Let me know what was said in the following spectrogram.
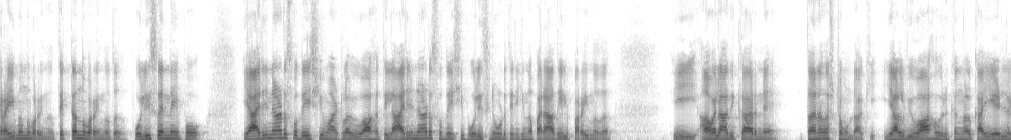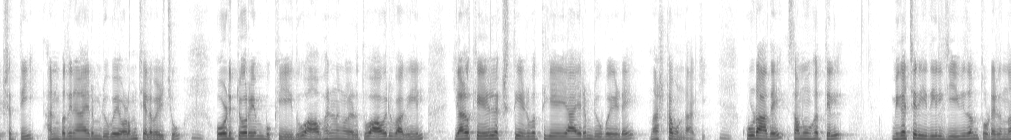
ക്രൈം എന്ന് പറയുന്നത് തെറ്റെന്ന് പറയുന്നത്. പോലീസ് തന്നെ ഇപ്പോൾ ഈ ആര്യനാട് സ്വദേശിയുമായിട്ടുള്ള വിവാഹത്തിൽ ആര്യനാട് സ്വദേശി പോലീസിന് കൊടുത്തിരിക്കുന്ന പരാതിയിൽ പറയുന്നത് ഈ ആവലാതിക്കാരന് ധനനഷ്ടമുണ്ടാക്കി. ഇയാൾ വിവാഹ ഒരുക്കങ്ങൾക്കായി ഏഴ് ലക്ഷത്തി അൻപതിനായിരം രൂപയോളം ചെലവഴിച്ചു. ഓഡിറ്റോറിയം ബുക്ക് ചെയ്തു ആഭരണങ്ങൾ എടുത്തു. ആ ഒരു വകയിൽ ഇയാൾക്ക് ഏഴ് ലക്ഷത്തി എഴുപത്തി അയ്യായിരം രൂപയുടെ നഷ്ടമുണ്ടാക്കി. കൂടാതെ സമൂഹത്തിൽ മികച്ച രീതിയിൽ ജീവിതം തുടരുന്ന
